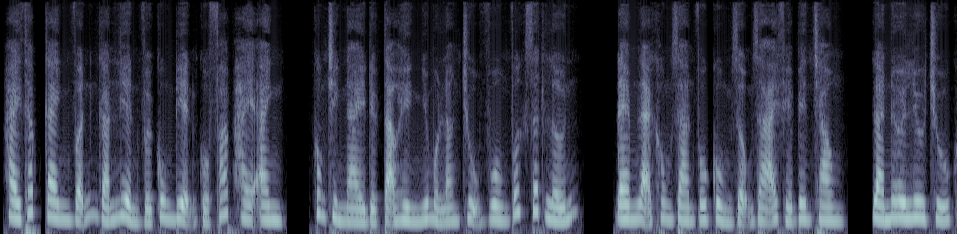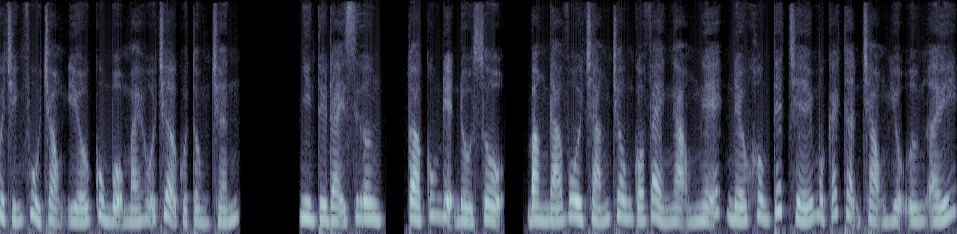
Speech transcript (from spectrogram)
hay tháp canh vẫn gắn liền với cung điện của Pháp hay Anh. Công trình này được tạo hình như một lăng trụ vuông vức rất lớn, đem lại không gian vô cùng rộng rãi phía bên trong là nơi lưu trú của chính phủ trọng yếu cùng bộ máy hỗ trợ của tổng trấn. Nhìn từ đại dương, tòa cung điện đồ sộ, bằng đá vôi trắng trông có vẻ ngạo nghễ nếu không tiết chế một cách thận trọng hiệu ứng ấy,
